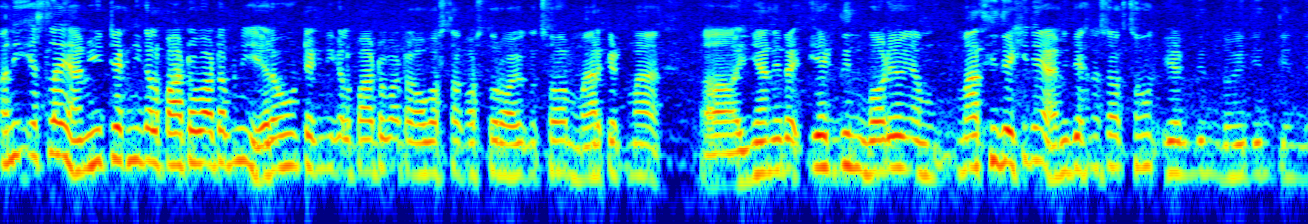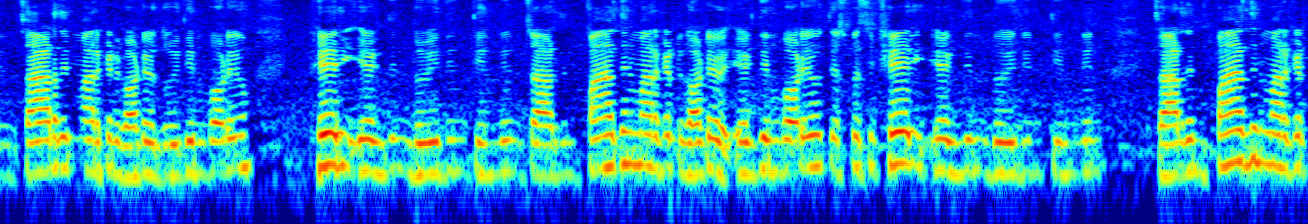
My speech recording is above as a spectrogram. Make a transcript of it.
अनि यसलाई हामी टेक्निकल पाटोबाट पनि हेरौँ टेक्निकल पाटोबाट अवस्था कस्तो रहेको छ मार्केटमा यहाँनिर एक दिन बढ्यो यहाँ माथिदेखि नै हामी देख्न सक्छौँ एक दिन दुई दिन तिन दिन चार दिन मार्केट घट्यो दुई दिन बढ्यो। फेरि एक दिन दुई दिन तिन दिन चार दिन पाँच दिन मार्केट घट्यो एक दिन बढ्यो त्यसपछि फेरि एक दिन दुई दिन तिन दिन चार दिन पाँच दिन मार्केट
